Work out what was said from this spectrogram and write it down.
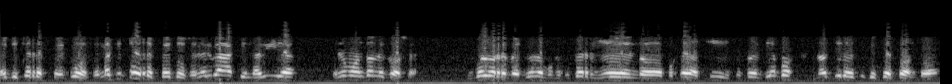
Hay que ser respetuoso. Más que todo respetuoso. En el básquet, en la vida, en un montón de cosas. Y vuelvo a repetir uno porque se está riendo, porque haga chiste todo el tiempo, no quiere decir que sea tonto. ¿eh?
